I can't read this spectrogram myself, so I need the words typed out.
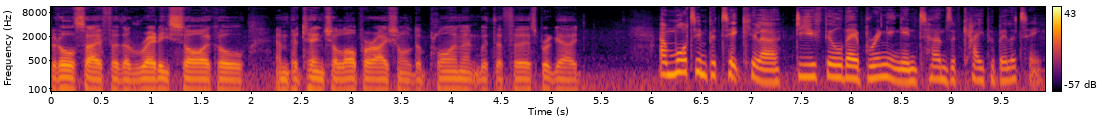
but also for the ready cycle and potential operational deployment with the 1st Brigade. And what in particular do you feel they're bringing in terms of capability?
